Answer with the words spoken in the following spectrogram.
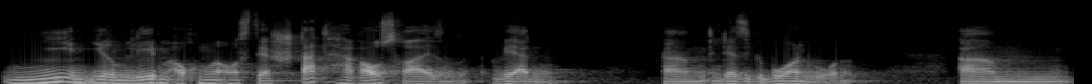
nie in ihrem Leben auch nur aus der Stadt herausreisen werden, ähm, in der sie geboren wurden. Ähm,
